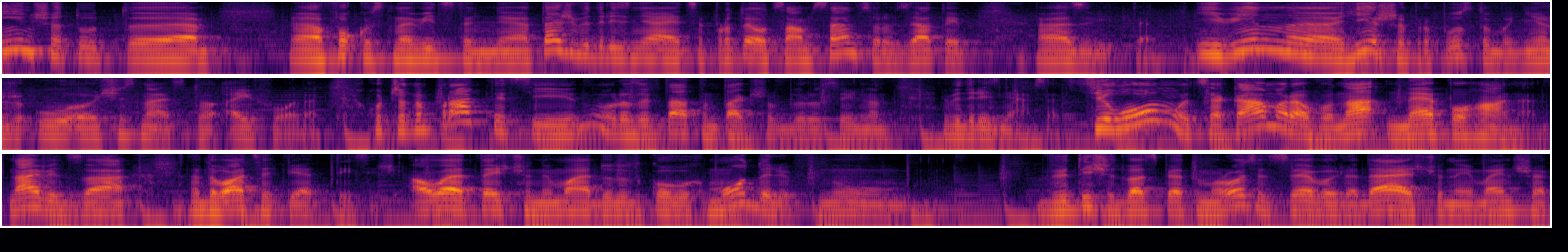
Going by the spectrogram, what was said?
інша тут. е, е, Фокусна відстань е, теж відрізняється, проте от сам сенсор взяти звідти. І він гірше, припустимо, ніж у 16-го айфона. Хоча на практиці ну, результат не так, щоб дуже сильно відрізнявся. В цілому ця камера вона непогана, навіть за 25 тисяч. Але те, що немає додаткових модулів, ну. В 2025 році це виглядає щонайменше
